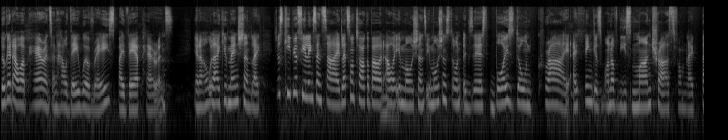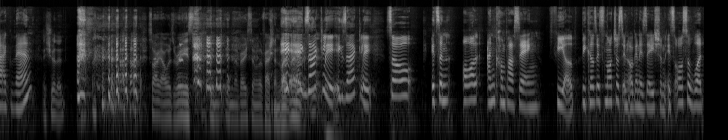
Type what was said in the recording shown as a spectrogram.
Look at our parents and how they were raised by their parents. You know like you mentioned like just keep your feelings inside. Let's not talk about our mm. emotions. Emotions don't exist. Boys don't cry i think is one of these mantras from like back then. It shouldn't. Sorry, I was raised in, in a very similar fashion. But, exactly exactly. So it's an all encompassing field because it's not just an organization. It's also what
